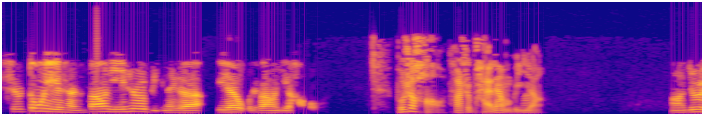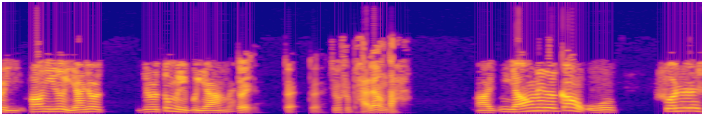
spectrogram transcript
是不是动力是发动机是不是比那个一点五的发动机好？不是好，它是排量不一样。啊，就是发动机都一样，就是就是动力不一样呗。对对对，就是排量大。啊，然后那个杠五说是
